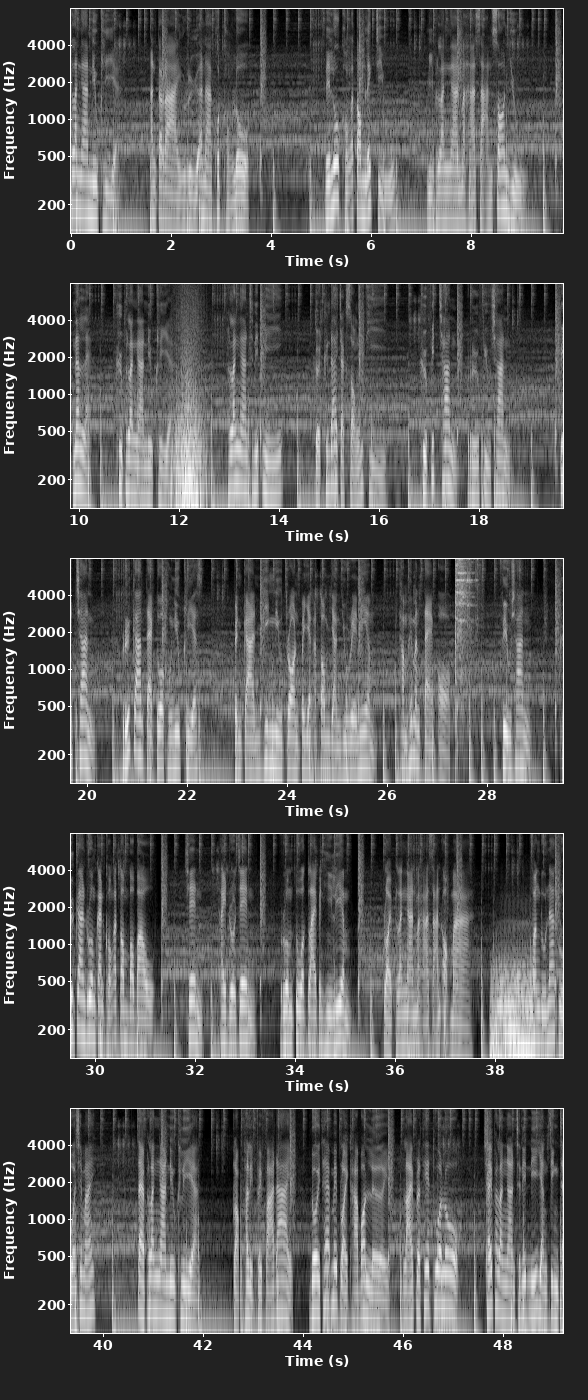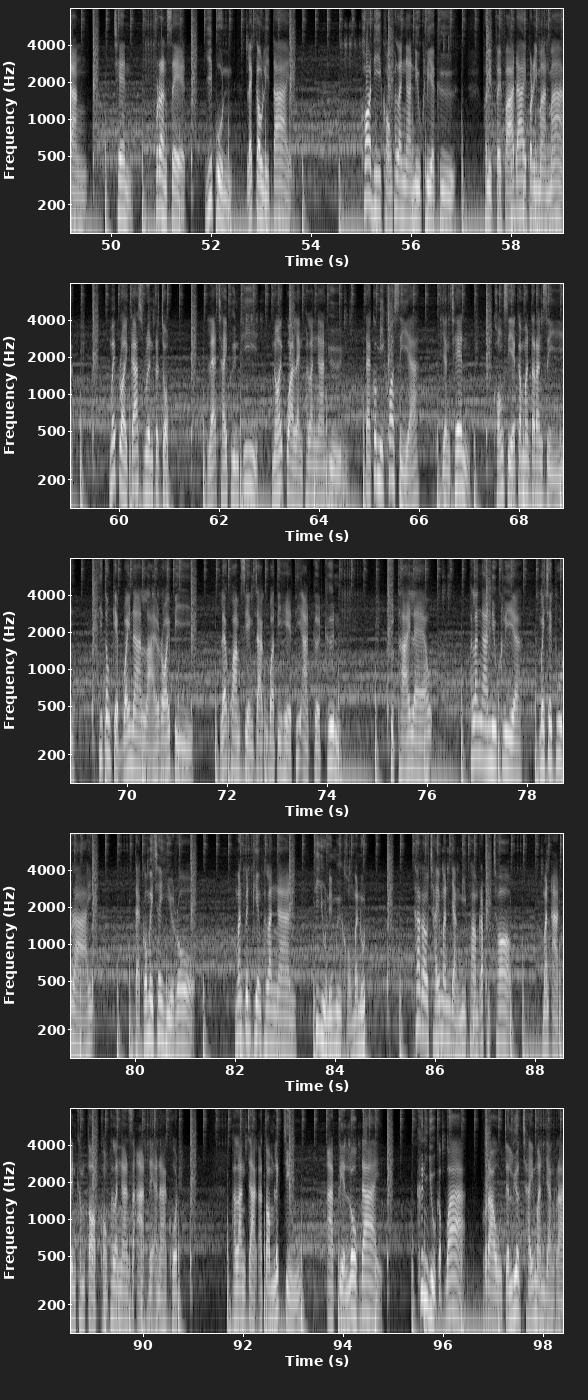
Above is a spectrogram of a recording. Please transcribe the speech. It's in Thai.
พลังงานนิวเคลียร์ อันตรายหรืออนาคตของโลก ในโลกของอะตอมเล็กจิ๋ว มีพลังงานมหาศาลซ่อนอยู่ นั่นแหละ คือพลังงานนิวเคลียร์ พลังงานชนิดนี้ เกิดขึ้นได้จาก 2 วิธี คือฟิชชันหรือฟิวชันฟิชชันหรือการแตกตัวของนิวเคลียส เป็นการยิงนิวตรอนไปยังอะตอมอย่างยูเรเนียมทำให้มันแตกออก ฟิวชัน คือการรวมกันของอะตอมเบาๆ เช่น ไฮโดรเจน รวมตัวกลายเป็นฮีเลียม ปล่อยพลังงานมหาศาลออกมา ฟังดูน่ากลัวใช่ไหม แต่พลังงานนิวเคลียร์กลับผลิตไฟฟ้าได้ โดยแทบไม่ปล่อยคาร์บอนเลย หลายประเทศทั่วโลก ใช้พลังงานชนิดนี้อย่างจริงจัง เช่น ฝรั่งเศส ญี่ปุ่น และเกาหลีใต้ ข้อดีของพลังงานนิวเคลียร์คือ ผลิตไฟฟ้าได้ปริมาณมาก ไม่ปล่อยก๊าซเรือนกระจก และใช้พื้นที่น้อยกว่าแหล่งพลังงานอื่น แต่ก็มีข้อเสีย อย่างเช่น ของเสียกัมมันตรังสี ที่ต้องเก็บไว้นานหลายร้อยปี และความเสี่ยงจากอุบัติเหตุที่อาจเกิดขึ้น สุดท้ายแล้ว พลังงานนิวเคลียร์ไม่ใช่ผู้ร้าย แต่ก็ไม่ใช่ฮีโร่ มันเป็นเพียงพลังงานที่อยู่ในมือของมนุษย์ ถ้าเราใช้มันอย่างมีความรับผิดชอบ มันอาจเป็นคำตอบของพลังงานสะอาดในอนาคต พลังจากอะตอมเล็กจิ๋วอาจเปลี่ยนโลกได้ ขึ้นอยู่กับว่าเราจะเลือกใช้มันอย่างไร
